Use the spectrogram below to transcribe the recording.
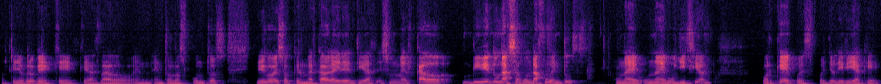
porque yo creo que, que, has dado en, en, todos los puntos. digo eso, que el mercado de la identidad es un mercado viviendo una segunda juventud, una, ebullición. ¿Por qué? Pues, pues yo diría que,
